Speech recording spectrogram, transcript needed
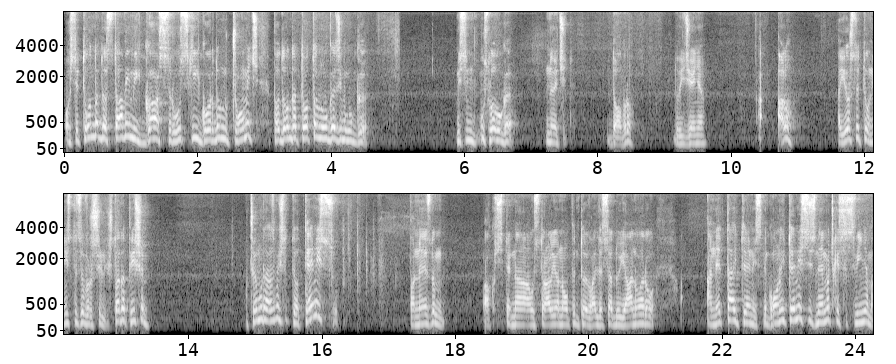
Hoćete to onda da stavim i gas ruski i Gordonu Čomić, pa da onda totalno ugazimo u G. Mislim, u slovu ga nećete. Dobro, doviđenja. A, alo? A još ste tu, niste završili. Šta da pišem? O čemu razmišljate? O tenisu? Pa ne znam, ako ćete na Australian Open, to je valjda sad u januaru, a ne taj tenis, nego onaj tenis iz Nemačke sa svinjama.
